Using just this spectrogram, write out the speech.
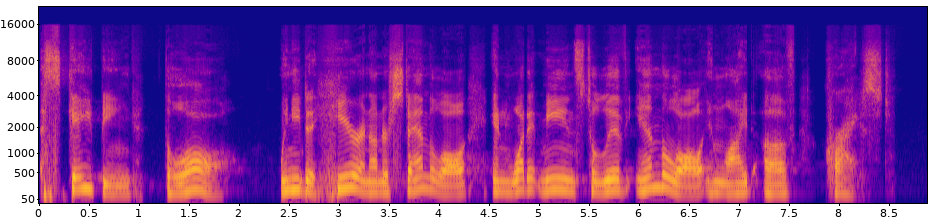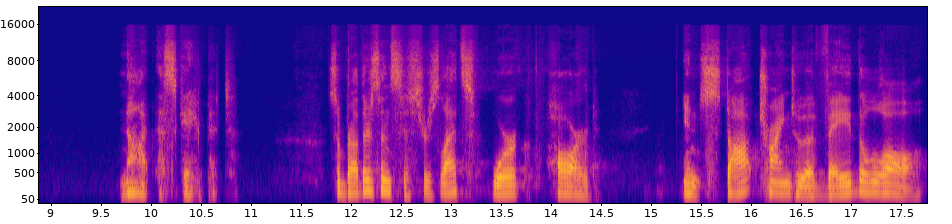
escaping the law. We need to hear and understand the law and what it means to live in the law in light of Christ, not escape it. So, brothers and sisters, let's work hard and stop trying to evade the law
